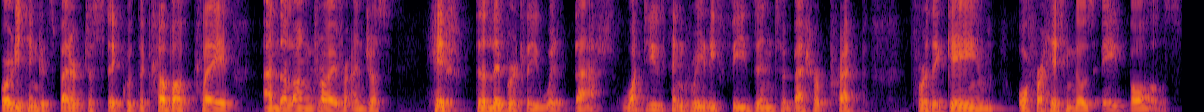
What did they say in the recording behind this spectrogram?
Or do you think it's better to stick with the club of play and the long driver and just hit deliberately with that? What do you think really feeds into better prep for the game or for hitting those eight balls?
